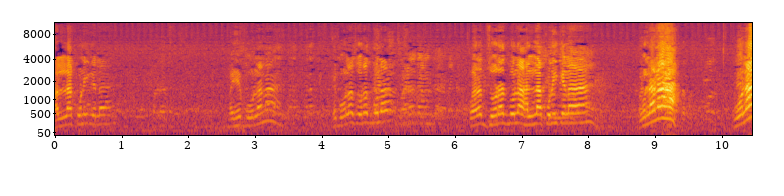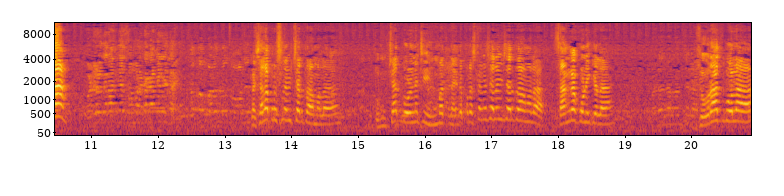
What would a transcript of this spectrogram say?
हल्ला कोणी केला? मग हे बोला ना. हे बोला जोरात बोला. परत जोरात बोला हल्ला कोणी केला? बोला ना. बोला. कशाला प्रश्न विचारता आम्हाला? तुमच्यात बोलण्याची हिंमत नाही तर प्रश्न कशाला विचारता आम्हाला? सांगा कोणी केला? जोरात बोला.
